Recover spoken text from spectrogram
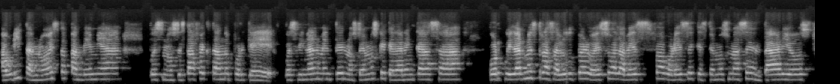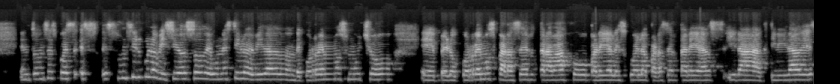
ahorita, ¿no? Esta pandemia pues nos está afectando porque pues finalmente nos tenemos que quedar en casa, por cuidar nuestra salud, pero eso a la vez favorece que estemos más sedentarios. Entonces, pues es, es un círculo vicioso de un estilo de vida donde corremos mucho, eh, pero corremos para hacer trabajo, para ir a la escuela, para hacer tareas, ir a actividades,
